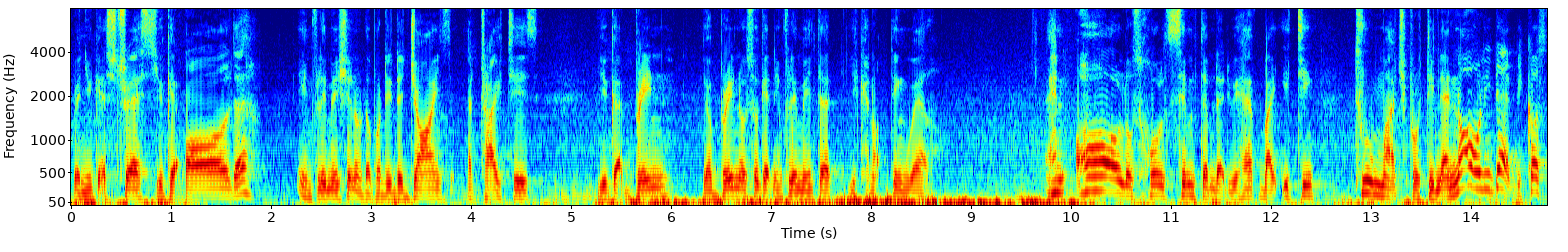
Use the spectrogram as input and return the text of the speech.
When you get stress you get all the inflammation of the body the joints arthritis. You get brain your brain also get inflamed, you cannot think well. And all those whole symptoms that we have by eating too much protein. And not only that, because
